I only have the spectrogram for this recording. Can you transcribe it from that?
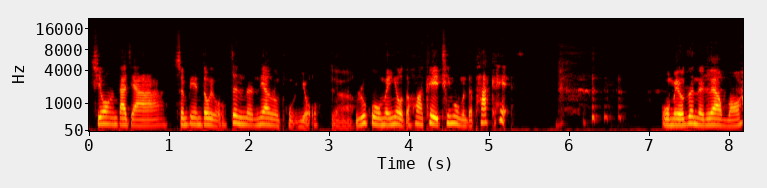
希望大家身边都有正能量的朋友。对啊，如果没有的话，可以听我们的 podcast。我们有正能量吗？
